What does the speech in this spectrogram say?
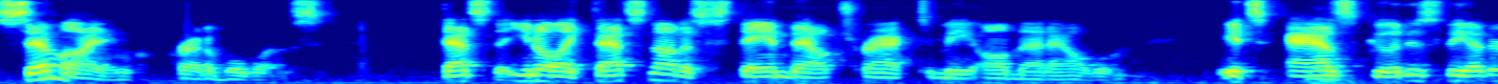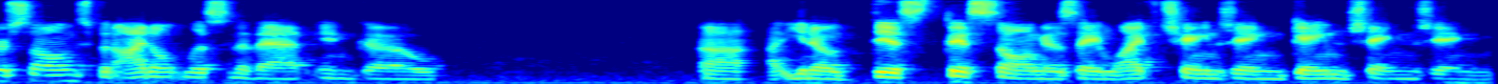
semi incredible ones. That's the, you know, like that's not a standout track to me on that album. It's as good as the other songs, but I don't listen to that and go, uh, you know, this this song is a life changing, game changing.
